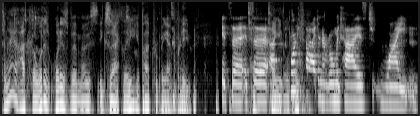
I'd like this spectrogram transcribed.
Can I ask though, what is what is vermouth exactly, apart from being a pretty It's a it's a um, fortified and aromatized wine.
